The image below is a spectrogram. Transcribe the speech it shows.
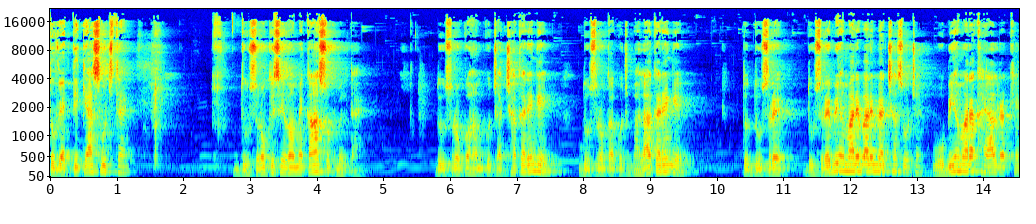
तो व्यक्ति क्या सोचता है? दूसरों की सेवा में कहाँ सुख मिलता है? दूसरों को हम कुछ अच्छा करेंगे, दूसरों का कुछ भला करेंगे तो दूसरे दूसरे भी हमारे बारे में अच्छा सोचें, वो भी हमारा ख्याल रखें।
